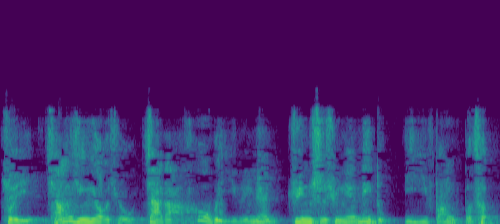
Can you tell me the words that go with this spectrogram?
所以强行要求加大后备役人员军事训练力度，以防不测。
